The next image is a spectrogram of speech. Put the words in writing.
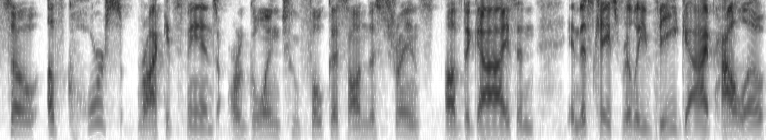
So, of course, Rockets fans are going to focus on the strengths of the guys, and in this case, really the guy, Paolo,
